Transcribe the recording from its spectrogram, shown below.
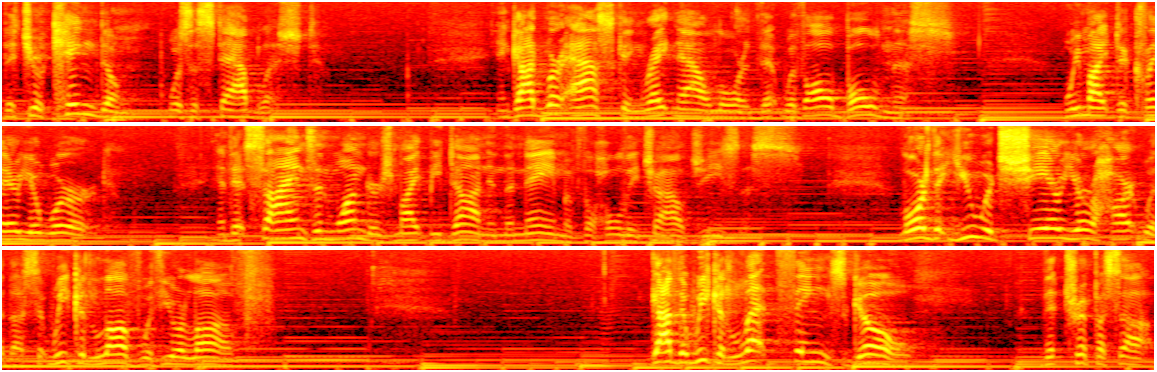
that your kingdom was established. And God, we're asking right now, Lord, that with all boldness we might declare your word and that signs and wonders might be done in the name of the Holy Child Jesus. Lord, that you would share your heart with us, that we could love with your love. God, that we could let things go that trip us up.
